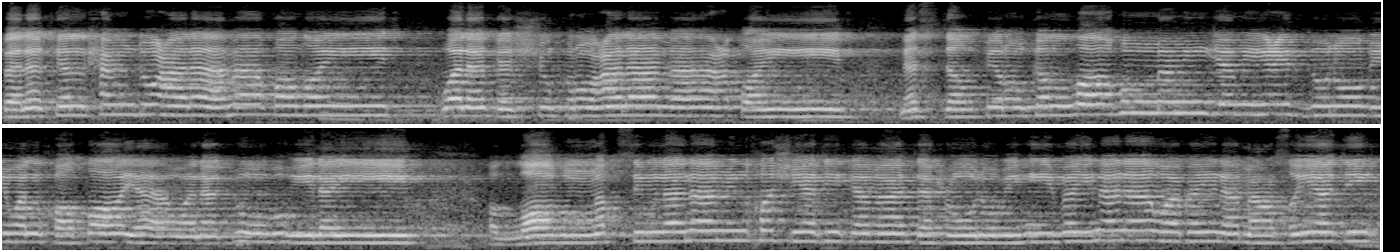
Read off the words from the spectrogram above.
فلك الحمد على ما قضيت ولك الشكر على ما أعطيت. نستغفرك اللهم من جميع الذنوب والخطايا ونتوب إليك. اللهم اقسم لنا من خشيتك ما تحول به بيننا وبين معصيتك.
